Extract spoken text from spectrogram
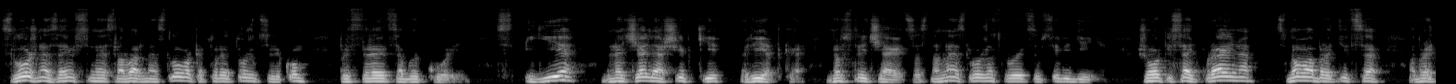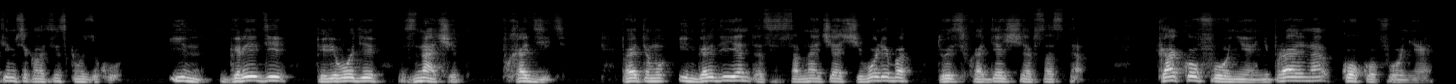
Сложное заимственное словарное слово, которое тоже целиком представляет собой корень. С «е» в начале ошибки редко, но встречаются. Основная сложность кроется в середине. Чтобы писать правильно, снова обратиться, обратимся к латинскому языку. Ингреди в переводе значит входить. Поэтому ингредиент – это составная часть чего-либо, то есть входящая в состав. Какофония, неправильно, кокофония.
